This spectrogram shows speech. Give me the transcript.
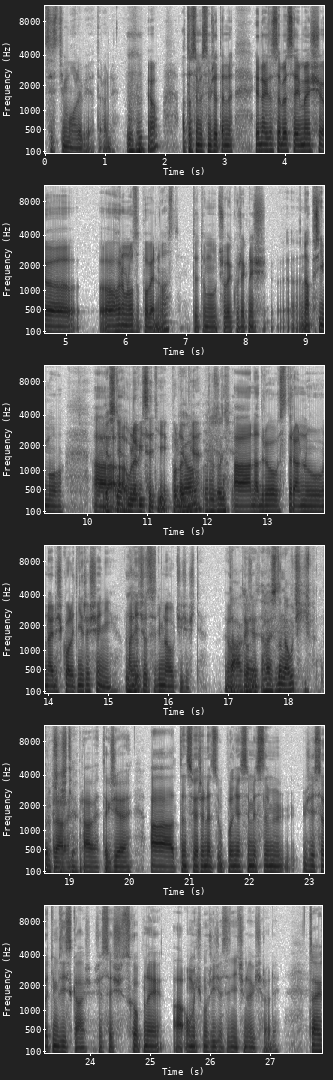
si s tím mohli vyjet rady. Mm-hmm. Jo? A to si myslím, že ten, jednak za sebe sejmeš uh, ohromnou zodpovědnost, ty tomu člověku řekneš uh, napřímo a, Jasně. a uleví se ti, podle jo, mě. Rozhodně. A na druhou stranu najdeš kvalitní řešení a mm-hmm. něčeho se tím naučíš ještě. Jo? Tak, takže, ale se to naučíš pro právě, příště. Právě, takže a ten svěřenec úplně si myslím, že se ho tím získáš, že jsi schopný a umíš mu říct, že si s něčím nevíš rady. To je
